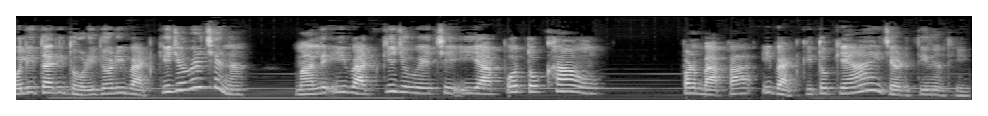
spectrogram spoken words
ઓલી તારી ધોળી ધોળી વાટકી જોવે છે ને? માલે એ વાટકી જોવે છે એ આપો તો ખાઉં. પણ બાપા એ વાટકી તો ક્યાંય જડતી નથી.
